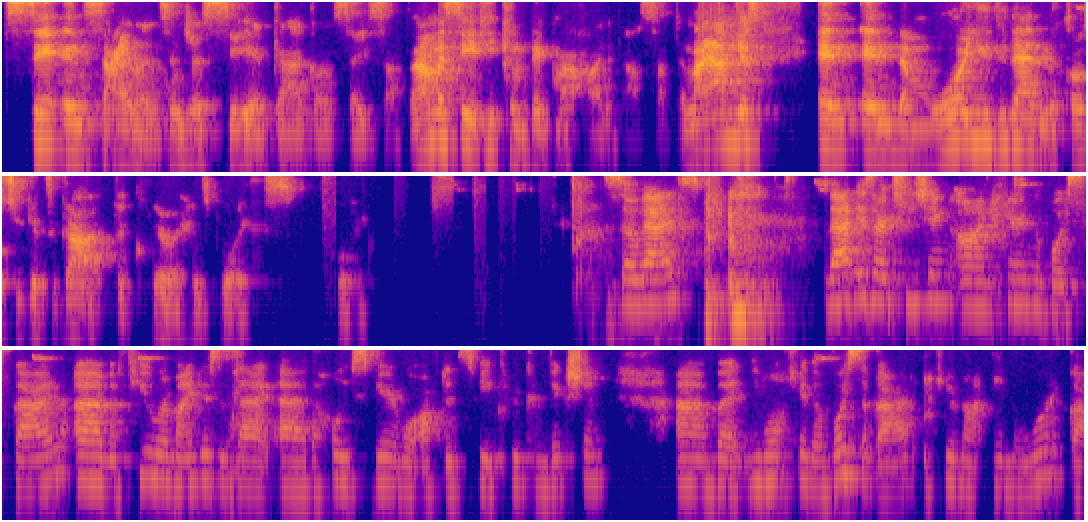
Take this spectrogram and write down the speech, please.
sit in silence and just see if God gonna say something. I'm gonna see if He convict my heart about something. Like I'm just, and and the more you do that, and the closer you get to God, the clearer His voice will be. So, guys, that is our teaching on hearing the voice of God. Um, a few reminders is that uh, the Holy Spirit will often speak through conviction, um, but you won't hear the voice of God if you're not in the Word of God.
